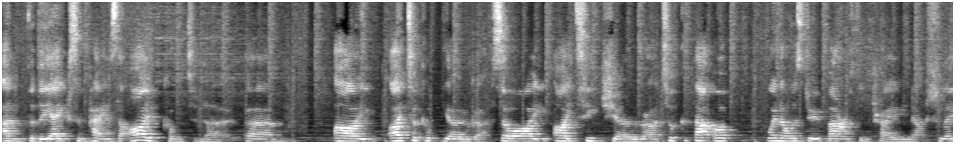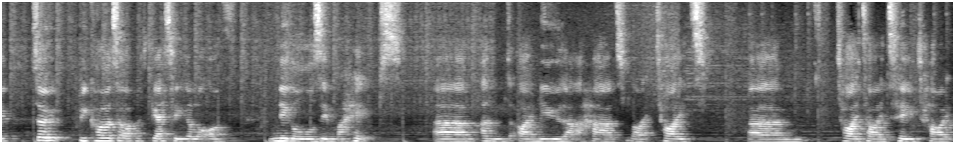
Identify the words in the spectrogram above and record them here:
and for the aches and pains that I've come to know. Um, I I took up yoga, so I I teach yoga. I took that up when I was doing marathon training actually. So because I was getting a lot of niggles in my hips, um, and I knew that I had like tight, um, tight IT, tight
